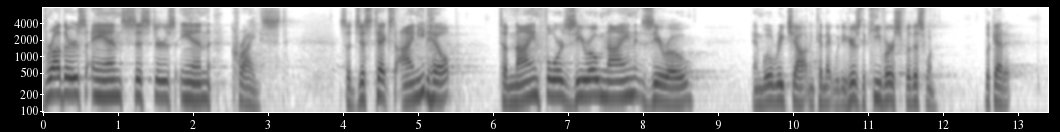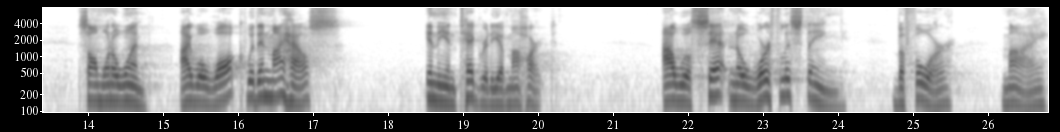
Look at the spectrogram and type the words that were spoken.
brothers and sisters in Christ. So just text I need help to 94090 and we'll reach out and connect with you. Here's the key verse for this one. Look at it. Psalm 101 I will walk within my house in the integrity of my heart. I will set no worthless thing before my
